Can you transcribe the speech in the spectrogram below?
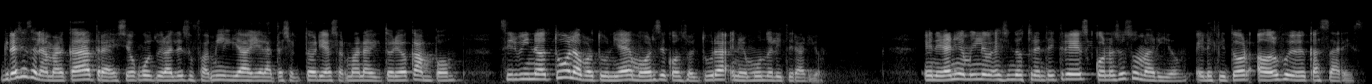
Gracias a la marcada tradición cultural de su familia y a la trayectoria de su hermana Victoria Ocampo, Silvina tuvo la oportunidad de moverse con soltura en el mundo literario. En el año 1933 conoció a su marido, el escritor Adolfo de Casares,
